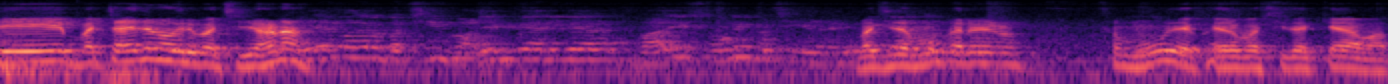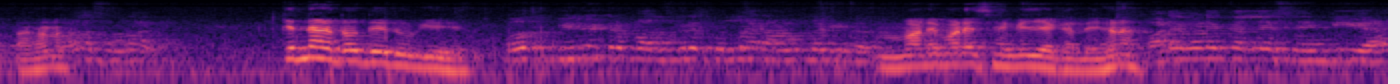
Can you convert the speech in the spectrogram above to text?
ਤੇ ਬੱਚਾ ਇਹਦੇ ਮਗਰ ਬੱਚੀ ਆ ਹਨਾ? ਇਹ ਮਗਰ ਬੱਚੀ ਬਾਲੀ ਪਿਆਰੀ ਆ ਬਾਲੀ ਸੋਹਣੀ ਬੱਚੀ ਆ ਬੱਚੀ ਦਾ ਮੂੰਹ ਕਰੇ ਇਹਨੂੰ ਸੋ ਮੂੰਹ ਦੇਖੋ ਯਾਰ ਬੱਚੀ ਦਾ ਕਿਆ ਬਾਤਾਂ ਹਨਾ। ਕਿੰਨਾ ਕੁ ਦੁੱਧ ਦੇ ਦੂਗੀ ਇਹ? ਦੁੱਧ 20 ਲੀਟਰ ਪਾ ਦੂੰਗੇ ਖੁੱਲਾ ਆਰਾਮ ਕਰੀ ਦਾ ਮਾੜੇ ਮਾੜੇ ਸਿੰਘ ਜੇ ਇਕੱਲੇ ਹਨਾ? ਮਾੜੇ ਮਾੜੇ ਕੱਲੇ ਸਿੰਘੀ ਆ।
